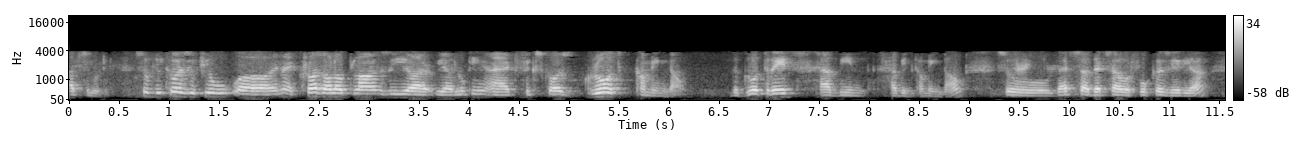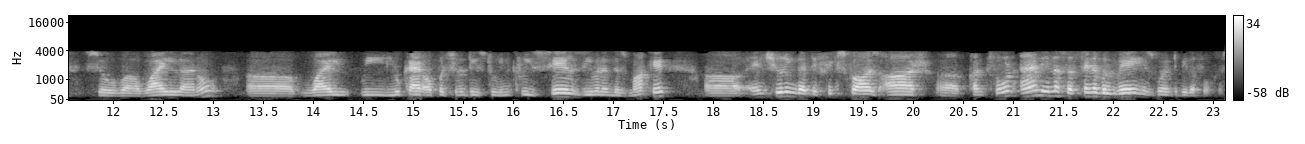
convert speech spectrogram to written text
Absolutely. So because if you, uh, you know, across all our plants, we are, we are looking at fixed cost growth coming down. The growth rates have been, have been coming down. So that's, uh, that's our focus area. So uh, while, you know, uh, while we look at opportunities to increase sales even in this market, uh, ensuring that the fixed costs are uh, controlled and in a sustainable way is going to be the focus.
